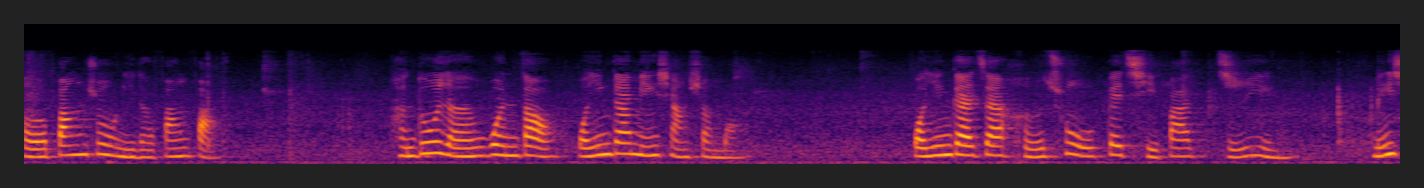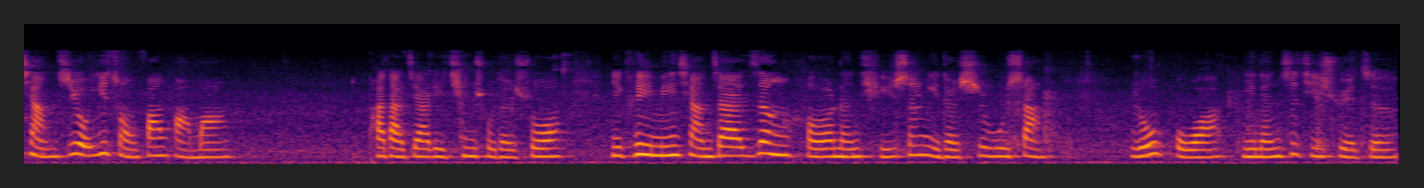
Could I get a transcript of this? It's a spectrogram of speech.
和帮助你的方法。很多人问到：“我应该冥想什么？我应该在何处被启发指引？冥想只有一种方法吗？”帕塔加里清楚地说：“你可以冥想在任何能提升你的事物上。如果你能自己选择，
